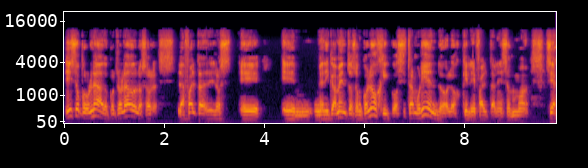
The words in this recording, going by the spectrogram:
eso por un lado, por otro lado, los, la falta de los eh, eh, medicamentos oncológicos, se están muriendo los que le faltan esos. O sea,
